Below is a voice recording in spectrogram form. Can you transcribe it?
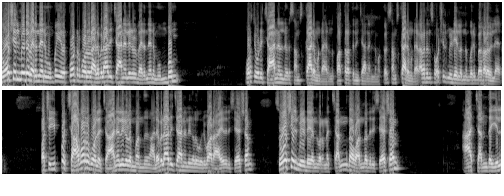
സോഷ്യൽ മീഡിയ വരുന്നതിന് മുമ്പ് ഈ റിപ്പോർട്ടർ പോലുള്ള അലവലാതി ചാനലുകൾ വരുന്നതിന് മുമ്പും കുറച്ചുകൂടി ചാനലിന് ഒരു സംസ്കാരം ഉണ്ടായിരുന്നു പത്രത്തിനും ചാനലിനും ഒക്കെ ഒരു സംസ്കാരം ഉണ്ടായിരുന്നു അവരൊന്നും സോഷ്യൽ മീഡിയയിലൊന്നും ഒരു ബഹളമില്ലായിരുന്നു. പക്ഷേ ഇപ്പോൾ ചവർ പോലെ ചാനലുകളും വന്ന് അലവലാതി ചാനലുകൾ ഒരുപാട് ആയതിനു ശേഷം സോഷ്യൽ മീഡിയ എന്ന് പറയുന്ന ചന്ത വന്നതിന് ശേഷം ആ ചന്തയിൽ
